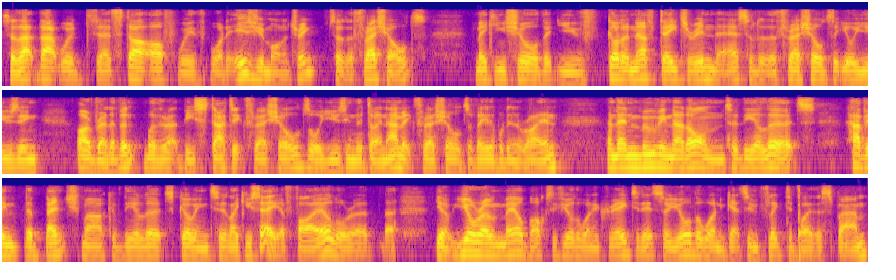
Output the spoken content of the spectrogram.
So that that would uh, start off with what is your monitoring, so the thresholds, making sure that you've got enough data in there so that the thresholds that you're using are relevant, whether that be static thresholds or using the dynamic thresholds available in Orion, and then moving that on to the alerts, having the benchmark of the alerts going to, like you say, a file or a, a you know your own mailbox if you're the one who created it, so you're the one who gets inflicted by the spam,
